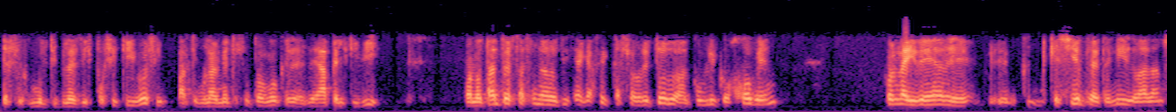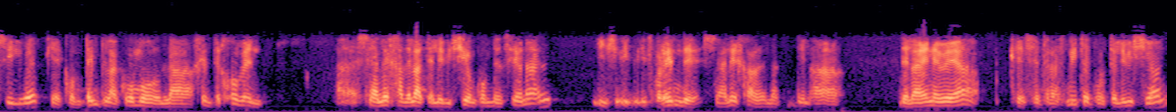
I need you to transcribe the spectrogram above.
de sus múltiples dispositivos y particularmente supongo que desde Apple TV. Por lo tanto, esta es una noticia que afecta sobre todo al público joven con la idea de eh, que siempre ha tenido Adam Silver, que contempla cómo la gente joven uh, se aleja de la televisión convencional y, y, y, por ende se aleja de la, de la de la NBA que se transmite por televisión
